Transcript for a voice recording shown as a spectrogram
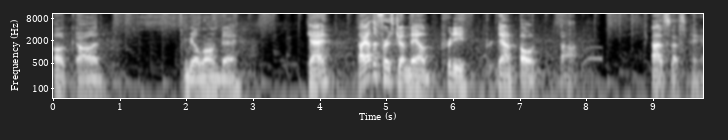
Oh god. It's gonna be a long day. Okay. I got the first jump nailed pretty, down. Oh, ah. That's, that's pain.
